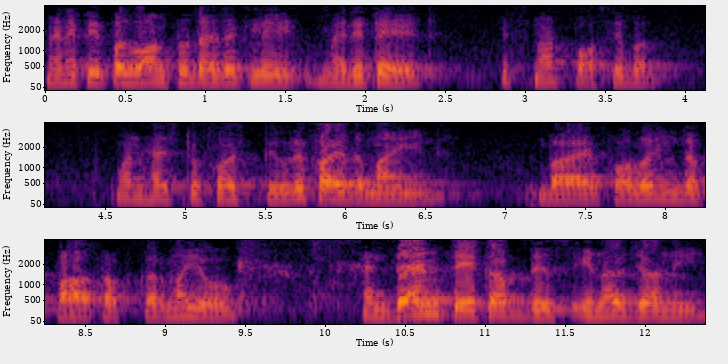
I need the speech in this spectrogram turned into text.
Many people want to directly meditate it's not possible. One has to first purify the mind by following the path of Karma Yoga and then take up this inner journey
